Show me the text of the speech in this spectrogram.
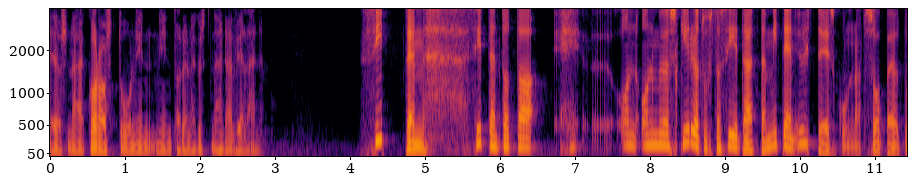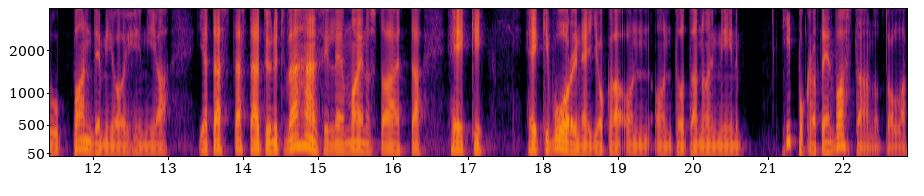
ja jos nämä korostuu, niin, niin todennäköisesti nähdään vielä enemmän. Sitten, sitten tota, on, on myös kirjoitusta siitä, että miten yhteiskunnat sopeutuu pandemioihin. Ja, ja tästä, tästä täytyy nyt vähän silleen mainostaa, että Heikki, Heikki Vuorinen, joka on, on tota noin niin, Hippokrateen vastaanotolla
